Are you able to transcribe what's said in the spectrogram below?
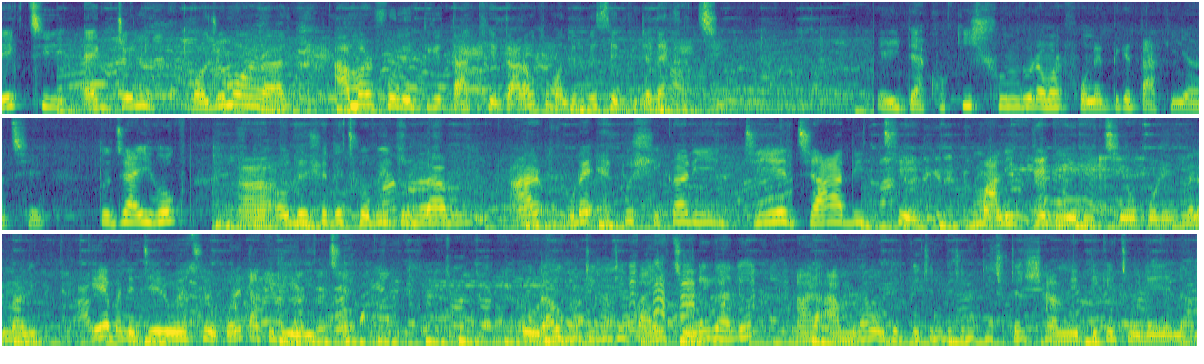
দেখছি একজন গজ মহারাজ আমার ফোনের দিকে তাকিয়ে, দাঁড়াও, তোমাদেরকে সেলফিটা দেখাচ্ছি। এই দেখো, কি সুন্দর আমার ফোনের দিকে তাকিয়ে আছে। তো যাই হোক ওদের সাথে ছবি তুললাম। আর ওরা এত শিকারী, যে যা দিচ্ছে, মালিককে দিয়ে দিচ্ছে ওপরে। মানে মালিককে মানে যে রয়েছে ওপরে, তাকে দিয়ে দিচ্ছে। ওরাও গুটি গুটি পায়ে চলে গেল, আর আমরা ওদের পেছন পেছন কিছুটা সামনের দিকে চলে এলাম।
